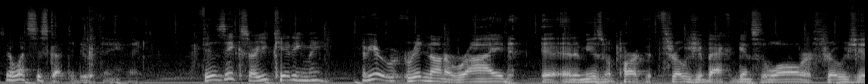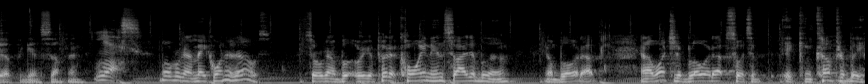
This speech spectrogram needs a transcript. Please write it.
So what's this got to do with anything? Physics? Are you kidding me? Have you ever ridden on a ride at an amusement park that throws you back against the wall or throws you up against something? Yes. Well, we're going to make one of those. So we're going to we're going to put a coin inside the balloon. You're going to blow it up, and I want you to blow it up so it's a, it can comfortably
